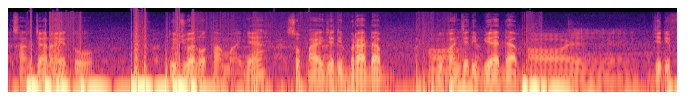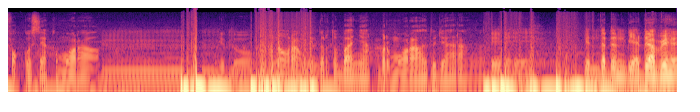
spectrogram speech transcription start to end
sarjana itu tujuan utamanya supaya jadi beradab bukan Oh. jadi biadab Oh iya. iya, iya. jadi fokusnya ke moral Hmm. gitu karena orang pintar tuh banyak bermoral itu jarang kan. Oke. Pinter dan biadab ya.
